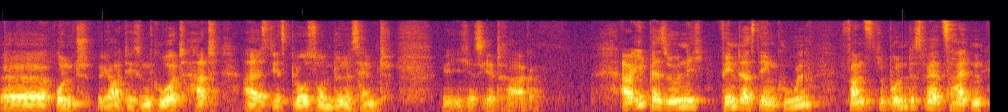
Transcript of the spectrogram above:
äh, und ja, diesem Gurt hat, als jetzt bloß so ein dünnes Hemd, wie ich es hier trage. Aber ich persönlich finde das Ding cool, fand es zu Bundeswehrzeiten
